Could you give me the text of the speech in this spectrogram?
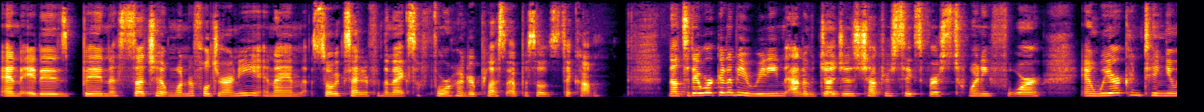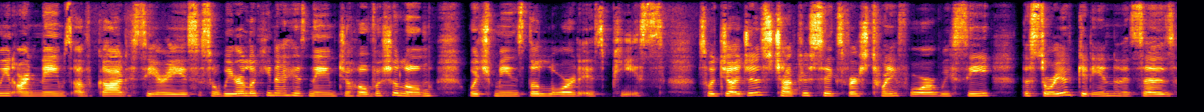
and it has been such a wonderful journey, and I am so excited for the next 400 plus episodes to come. Now, today we're going to be reading out of Judges chapter 6, verse 24, and we are continuing our Names of God series. So, we are looking at his name, Jehovah Shalom, which means the Lord is peace. So, Judges chapter 6, verse 24, we see the story of Gideon, and it says,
